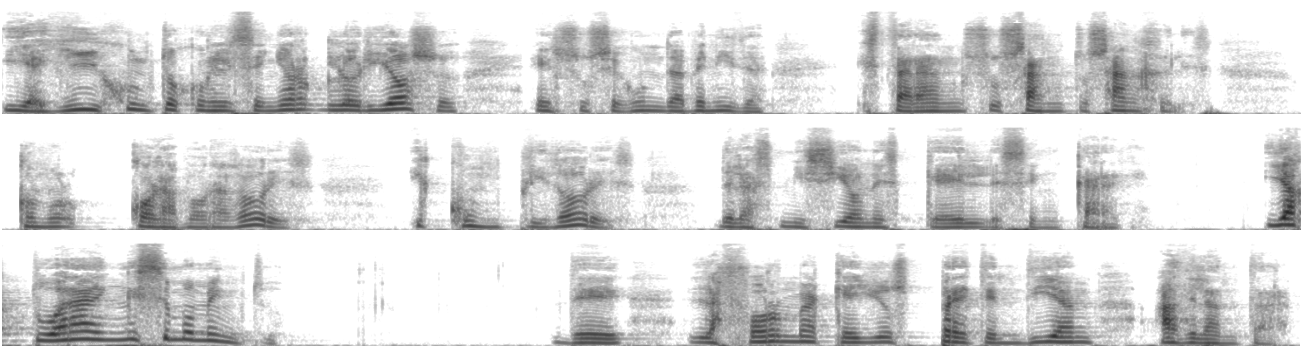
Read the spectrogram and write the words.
Y allí, junto con el Señor glorioso en su segunda venida, estarán sus santos ángeles como colaboradores y cumplidores de las misiones que Él les encargue. Y actuará en ese momento de la forma que ellos pretendían adelantar.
